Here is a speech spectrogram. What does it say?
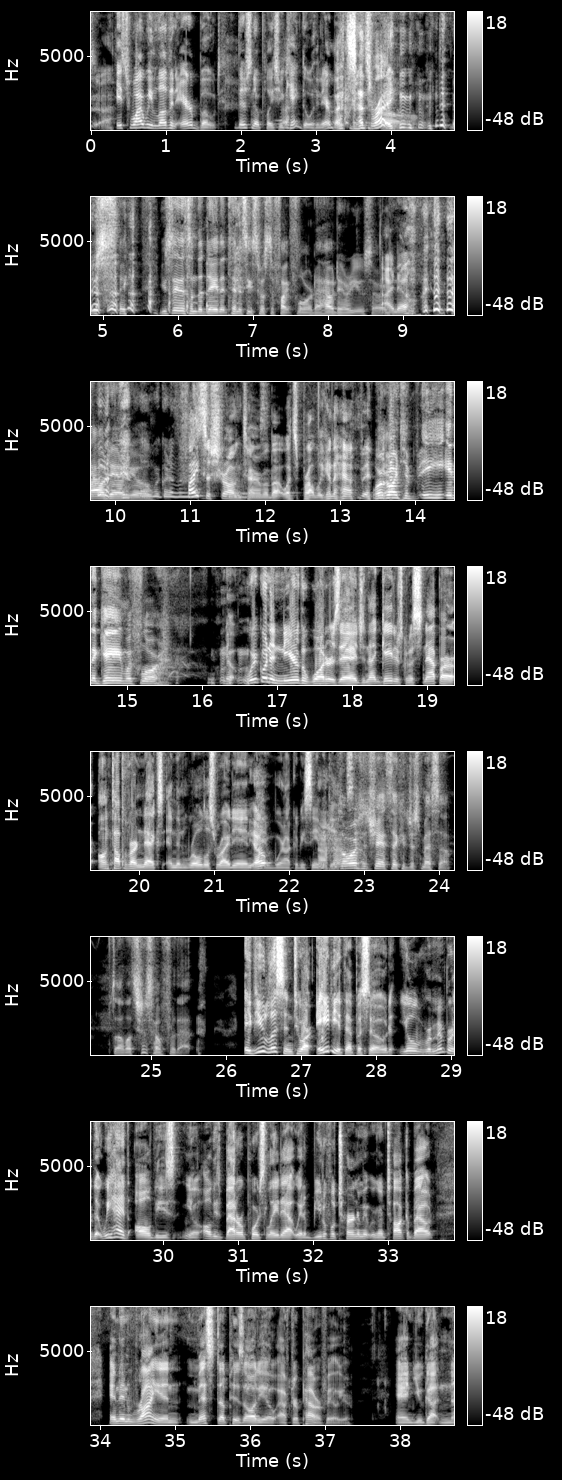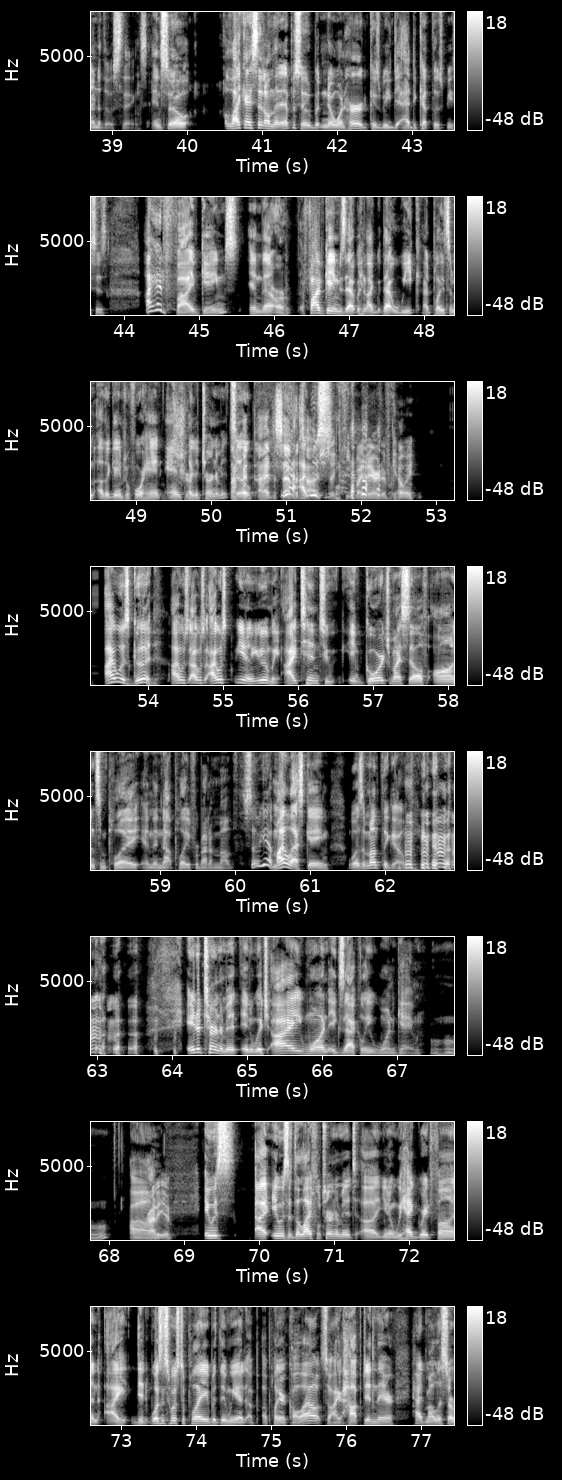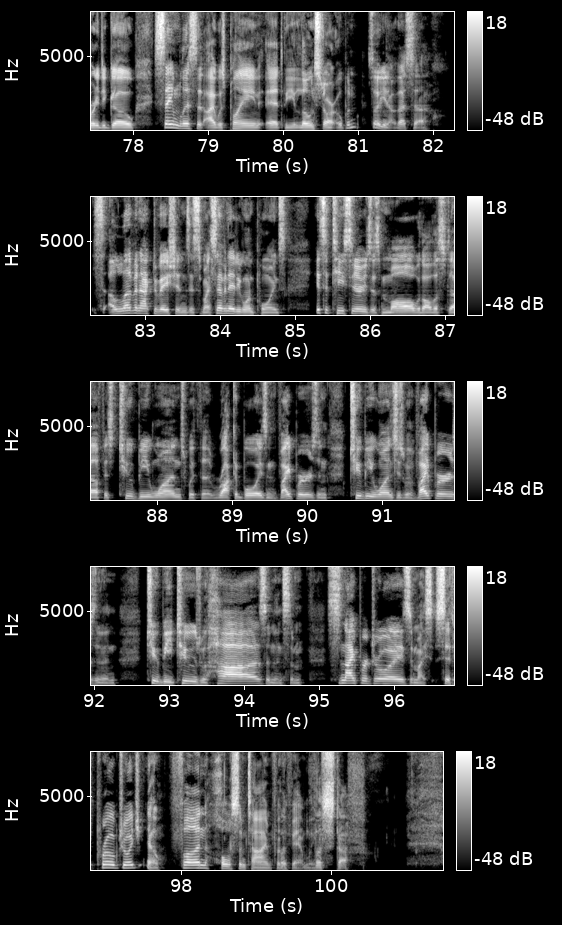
Yeah. It's why we love an airboat. There's no place you can't go with an airboat. That's that's right. Oh. You say, you say this on the day that Tennessee's supposed to fight Florida. How dare you, sir? I know. How dare you? oh, we're gonna lose. Fight's a strong term about what's probably going to happen. We're going to be in a game with Florida. No, we're going to near the water's edge, and that gator's going to snap our on top of our necks and then roll us right in, Yep. and we're not going to be seen Uh-huh. again. There's always So- a chance they could just mess up. So let's just hope for that. If you listen to our 80th episode, you'll remember that we had all these, you know, all these battle reports laid out. We had a beautiful tournament we are going to talk about, and then Ryan messed up his audio after a power failure, and you got none of those things. And so, like I said on that episode, but no one heard because we d- had to cut those pieces. I had five games in that, or five games that like that week. I played some other games beforehand and Sure. played a tournament. I, So had, I had to yeah, sabotage I was- to keep my narrative going. I was good. I was, I was, I was, you know, you know me. I tend to engorge myself on some play and then not play for about a month. So yeah, my last game was a month ago in a tournament in which I won exactly one game. hmm Um, Proud of you. it was I it was a delightful tournament. Uh, you know, we had great fun. I did wasn't supposed to play, but then we had a, a player call out, so I hopped in there, had my list already to go. Same list that I was playing at the Lone Star Open. So you know, that's uh, 11 activations. It's my 781 points. It's a T series. It's Maul with all the stuff. It's two B ones with the Rocket Boys and Vipers, and two B ones just with Vipers, and then two B twos with Haas, and then some sniper droids and my Sith probe droid. You know, fun, wholesome time for the family. The stuff.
